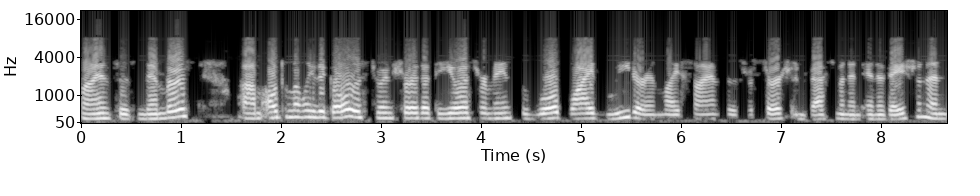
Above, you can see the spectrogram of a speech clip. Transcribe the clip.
sciences members. Um, ultimately, the goal is to ensure that the U.S. remains the worldwide leader in life sciences research, investment, and innovation. And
